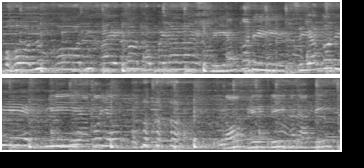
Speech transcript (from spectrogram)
โอ้โหลูกคอที่ใครก็ทำไม่ได้ เสียงก็ดี เสียงก็ดี เมียก็เยอะร้องเพลงดีขนาดนี้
